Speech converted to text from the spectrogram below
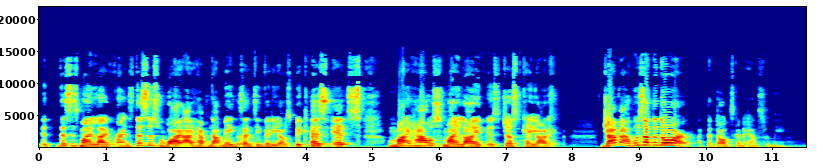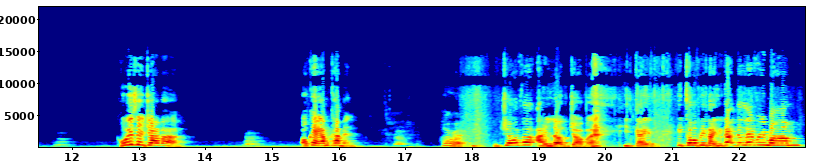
it. This is my life, friends. This is why I have not made Scentsy videos because it's my house, my life is just chaotic. Java, who's at the door? Like the dog's gonna answer me. Who is it, Java? Okay, I'm coming. All right, Java. I love Java. he gave. He told me that you got delivery, mom.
